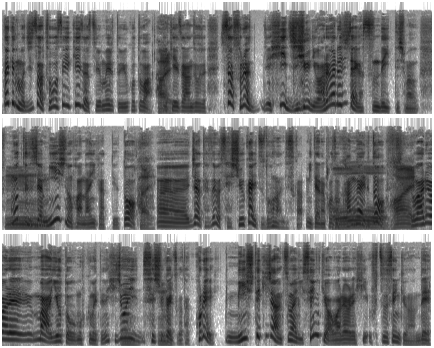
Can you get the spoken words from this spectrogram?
だけども実は統制経済を強めるということは、はい、経済安全保障。実はそれは非自由に我々自体が進んでいってしまう。もっとじゃあ民主の方は何かっていうと、はい、えー、じゃあ例えば接種化率どうなんですかみたいなことを考えると、はい、我々、まあ与党も含めてね、非常に接種化率が高い。これ民主的じゃん。つまり選挙は我々普通選挙なんで、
